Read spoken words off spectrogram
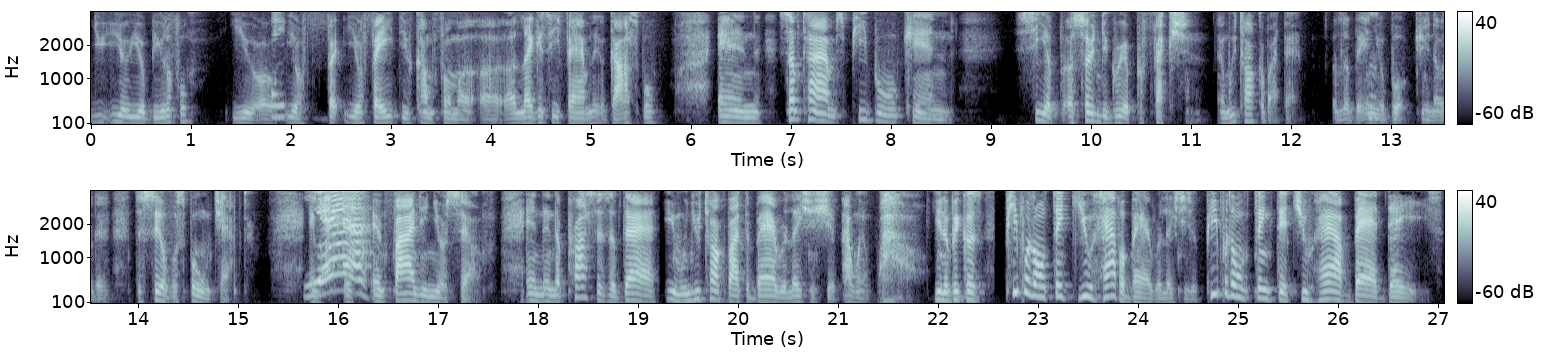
mm-hmm. you, you're beautiful. You are, your your faith. You come from a, a, legacy family, a gospel, and sometimes people can see a, a certain degree of perfection, and we talk about that. a little bit in mm. your book, you know, the, the silver spoon chapter. And, Yeah. And, and finding yourself. And in the process of that, you when you talk about the bad relationship, I went, wow. You know, because people don't think you have a bad relationship. People don't think that you have bad days.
